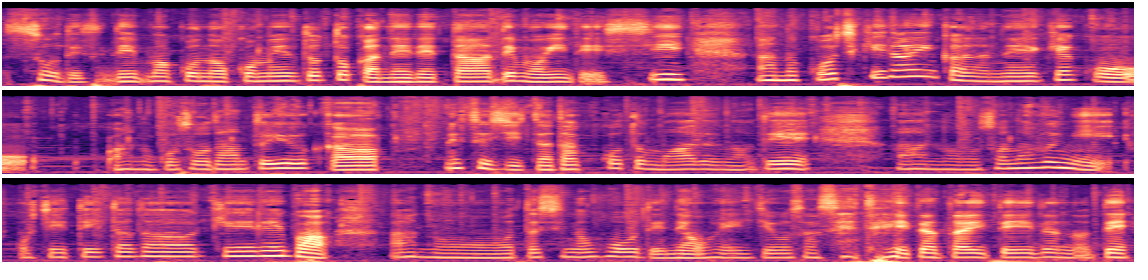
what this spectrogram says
そうですね、まあ、このコメントとかねレターでもいいですしあの公式 LINE からね結構あのご相談というかメッセージいただくこともあるのであのそんな風に教えていただければあの私の方でねお返事をさせていただいているので、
